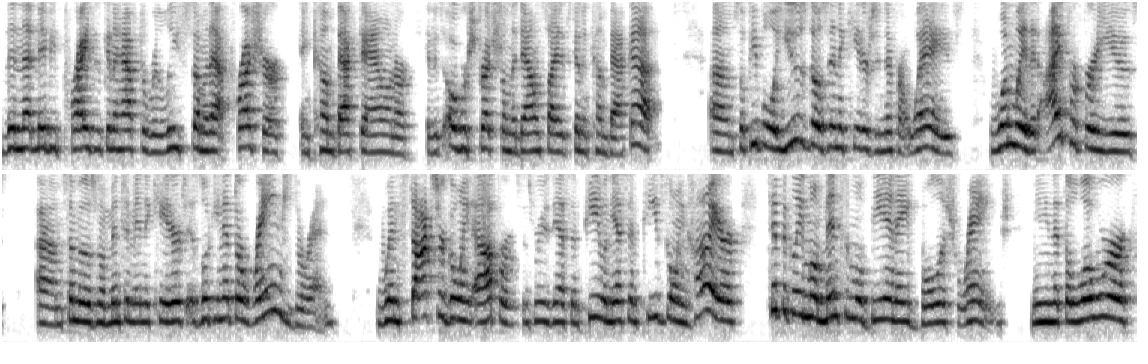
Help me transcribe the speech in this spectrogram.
then that maybe price is going to have to release some of that pressure and come back down. Or if it's overstretched on the downside, it's going to come back up. Um, so people will use those indicators in different ways. One way that I prefer to use um, some of those momentum indicators is looking at the range they're in when stocks are going up, or since we're using the S&P, when the S&P is going higher, typically momentum will be in a bullish range, meaning that the lower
